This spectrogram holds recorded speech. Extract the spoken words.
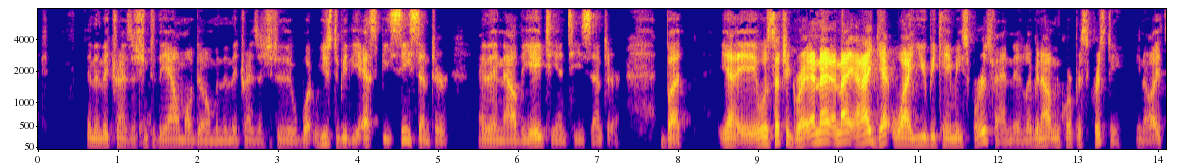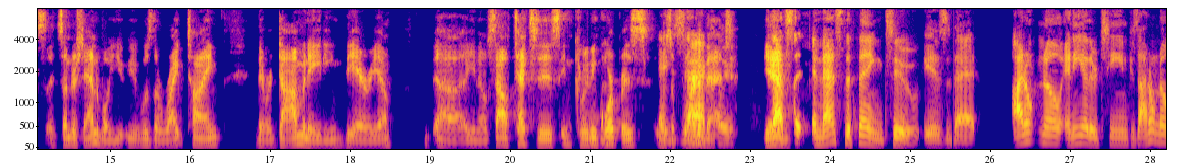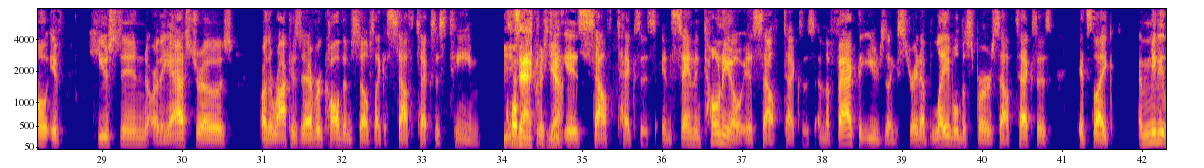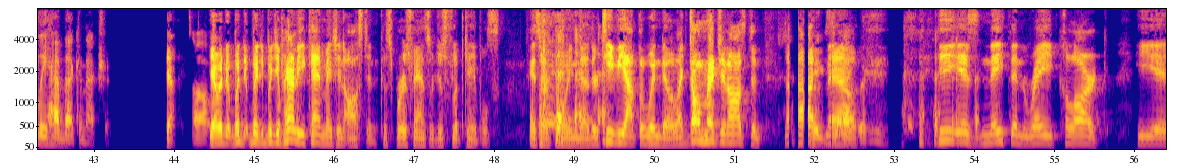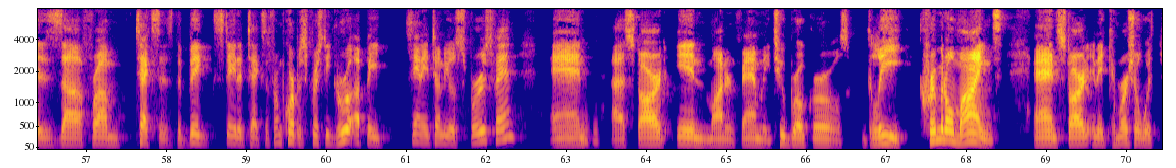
And then they transitioned to the Alamodome, and then they transitioned to what used to be the SBC Center, and then now the AT and T Center. But yeah, it was such a great, and I and I and I get why you became a Spurs fan and living out in Corpus Christi. You know, it's it's understandable. You, it was the right time. They were dominating the area. Uh, you know, South Texas, including mm-hmm. Corpus, was exactly. a part of that. Yeah. That's the, and that's the thing too is that I don't know any other team because I don't know if Houston or the Astros or the Rockets ever call themselves like a South Texas team. Corpus exactly, Christi yeah. is South Texas and San Antonio is South Texas. And the fact that you just like straight up label the Spurs South Texas, it's like immediately have that connection. Yeah. So, yeah, but, but but but apparently you can't mention Austin because Spurs fans will just flip tables and start throwing the, their TV out the window. Like, don't mention Austin. Not exactly. now. he is Nathan Ray Clark. He is uh, from Texas, the big state of Texas, from Corpus Christi. Grew up a San Antonio Spurs fan and mm-hmm. uh, starred in Modern Family, Two Broke Girls, Glee, Criminal Minds, and starred in a commercial with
